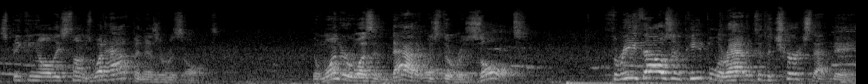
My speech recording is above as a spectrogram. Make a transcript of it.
speaking all these tongues? What happened as a result? The wonder wasn't that, it was the result. 3,000 people are added to the church that day.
